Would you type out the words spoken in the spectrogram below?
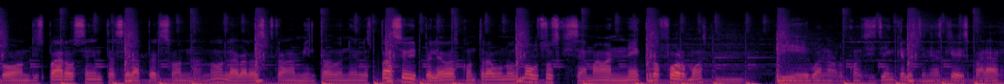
con disparos en tercera persona, ¿no? La verdad es que estaba ambientado en el espacio y peleabas contra unos monstruos que se llamaban necroformos y bueno, consistía en que les tenías que disparar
